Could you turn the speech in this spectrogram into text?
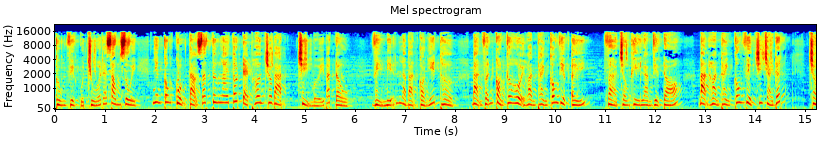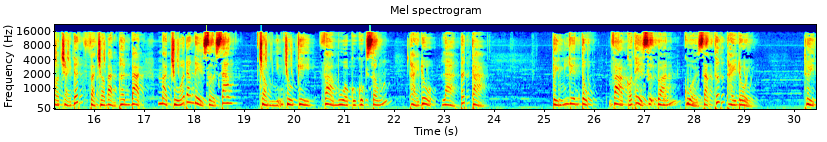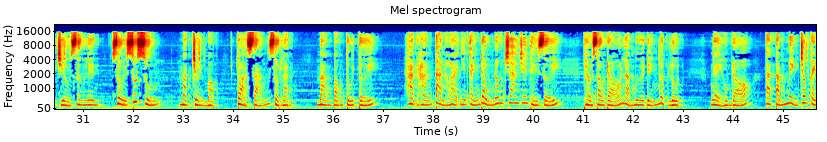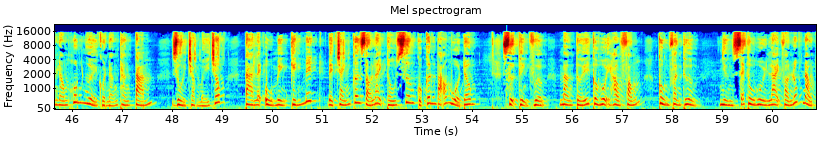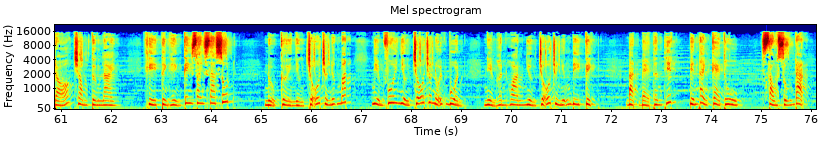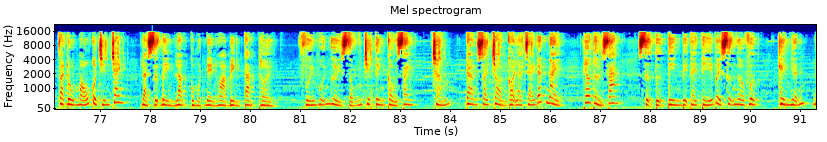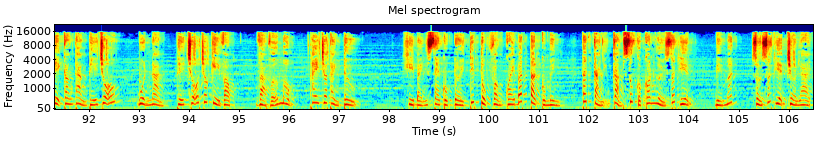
Công việc của chúa đã xong rồi, nhưng công cuộc tạo ra tương lai tốt đẹp hơn cho bạn chỉ mới bắt đầu. Vì miễn là bạn còn hít thở, bạn vẫn còn cơ hội hoàn thành công việc ấy. Và trong khi làm việc đó, bạn hoàn thành công việc trên trái đất, cho trái đất và cho bản thân bạn mà chúa đang để dở sang trong những chu kỳ và mùa của cuộc sống. Thái độ là tất cả tính liên tục và có thể dự đoán của dạng thức thay đổi. Thủy triều dâng lên rồi rút xuống, mặt trời mọc, tỏa sáng rồi lặn, mang bóng tối tới. Hạn hán tàn hoại những cánh đồng nông trang trên thế giới, theo sau đó là mưa đến ngập lụt. Ngày hôm đó, ta tắm mình trong cái nóng hôn người của nắng tháng 8 rồi chẳng mấy chốc, ta lại ủ mình kín mít để tránh cơn gió lạnh thấu xương của cơn bão mùa đông sự thịnh vượng mang tới cơ hội hào phóng cùng phần thưởng, nhưng sẽ thu hồi lại vào lúc nào đó trong tương lai. Khi tình hình kinh doanh xa sút, nụ cười nhường chỗ cho nước mắt, niềm vui nhường chỗ cho nỗi buồn, niềm hân hoan nhường chỗ cho những bi kịch. Bạn bè thân thiết biến thành kẻ thù, sau súng đạn và đổ máu của chiến tranh là sự bình lặng của một nền hòa bình tạm thời. Với mỗi người sống trên tinh cầu xanh trắng đang xoay tròn gọi là trái đất này. Theo thời gian, sự tự tin bị thay thế bởi sự ngờ vực, kiên nhẫn bị căng thẳng thế chỗ, buồn nản thế chỗ cho kỳ vọng và vỡ mộng thay cho thành tựu. Khi bánh xe cuộc đời tiếp tục vòng quay bất tận của mình, tất cả những cảm xúc của con người xuất hiện, biến mất rồi xuất hiện trở lại.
